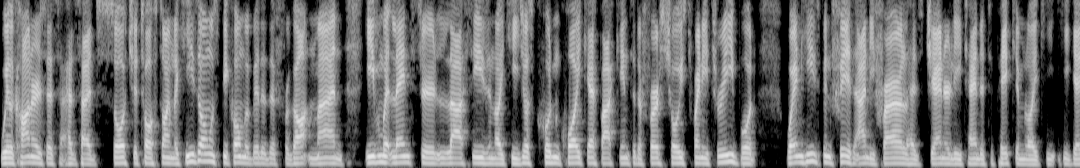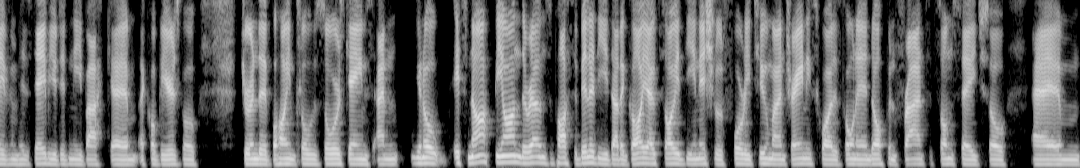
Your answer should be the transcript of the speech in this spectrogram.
Will Connors has, has, had such a tough time. Like he's almost become a bit of the forgotten man. Even with Leinster last season, like he just couldn't quite get back into the first choice 23. But when he's been fit, Andy Farrell has generally tended to pick him. Like he, he gave him his debut, didn't he, back um, a couple of years ago during the behind closed doors games. And, you know, it's not beyond the realms of possibility that a guy outside the initial 42 man training squad is going to end up in France at some stage. So um,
